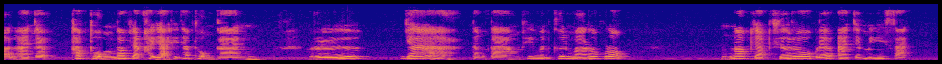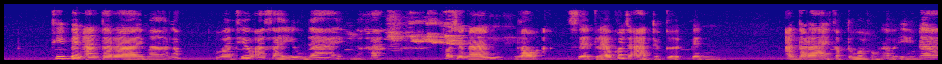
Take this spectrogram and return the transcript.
มันอาจจะทับถมนอกจากขยะที่ทับถมกัน หรือหญ้าต่างๆที่มันขึ้นมารกๆนอกจากเชื้อโรคแล้วอาจจะมีสัตว์ ที่เป็นอันตรายมาแล้วมาเที่ยวอาศัยอยู่ได้นะคะ เพราะฉะนั้นเราเสร็จแล้วก็จะอาจจะเกิดเป็นอันตรายกับตัวของเราเองได้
